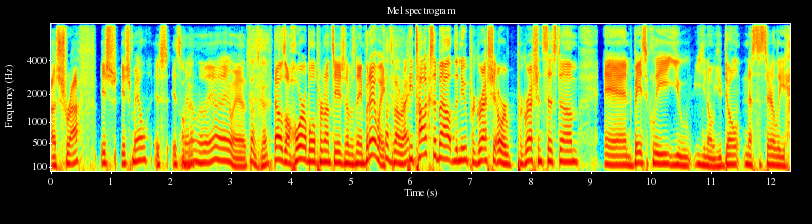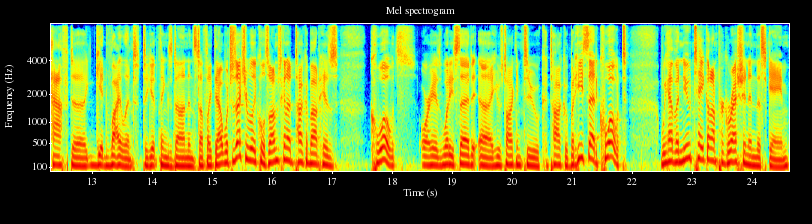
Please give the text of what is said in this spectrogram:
Ashraf Ish, Ishmael Is, Ismail. Yeah, anyway, Sounds good. That was a horrible pronunciation of his name, but anyway, Sounds about right. He talks about the new progression or progression system, and basically you you know you don't necessarily have to get violent to get things done and stuff like that, which is actually really cool. So I'm just gonna talk about his quotes or his what he said. Uh, he was talking to Kotaku, but he said, "quote." We have a new take on progression in this game.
